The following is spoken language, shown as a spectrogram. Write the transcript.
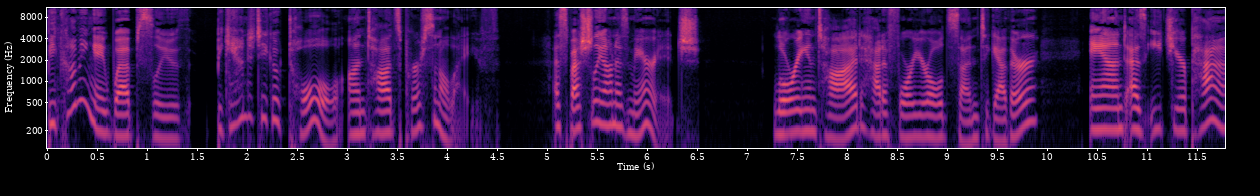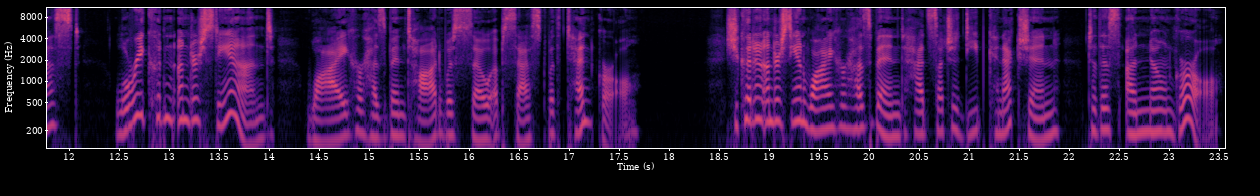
becoming a web sleuth began to take a toll on Todd's personal life, especially on his marriage. Lori and Todd had a four year old son together, and as each year passed, Lori couldn't understand why her husband Todd was so obsessed with Tent Girl. She couldn't understand why her husband had such a deep connection to this unknown girl,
